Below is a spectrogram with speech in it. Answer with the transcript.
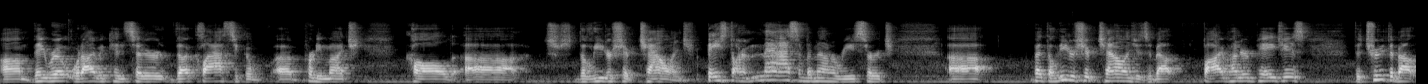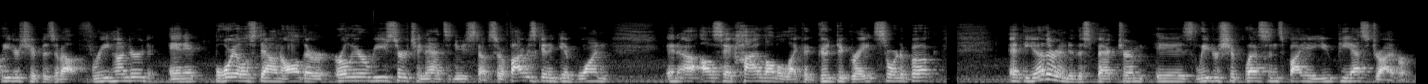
Um, they wrote what I would consider the classic of uh, pretty much called uh, The Leadership Challenge, based on a massive amount of research. Uh, but the leadership challenge is about 500 pages. The truth about leadership is about 300, and it boils down all their earlier research and adds new stuff. So if I was going to give one, and I'll say high level, like a good to great sort of book, at the other end of the spectrum is Leadership Lessons by a UPS driver.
